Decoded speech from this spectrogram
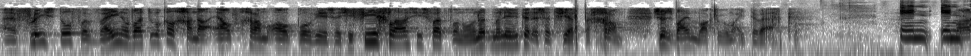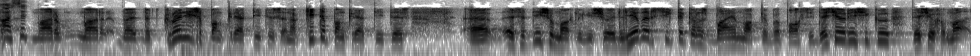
vloeistof of wyn of wat ook al gaan daar 11 gram alkohol wees. As jy 4 glasies vat van 100 ml, is dit 40 gram. So is baie maklik om uit te werk. En en maar, as dit maar maar met dit kroniese pankreatitis en akute pankreatitis uh is dit nie so maklik nie. So lewer siekte kan ons baie maklik bepaal. Dis jou risiko, dis jou maar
